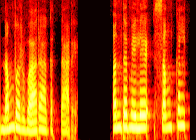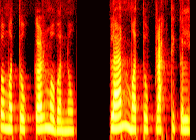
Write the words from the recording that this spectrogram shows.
ನಂಬರ್ ವಾರ ಆಗುತ್ತಾರೆ ಅಂದ ಮೇಲೆ ಸಂಕಲ್ಪ ಮತ್ತು ಕರ್ಮವನ್ನು ಪ್ಲ್ಯಾನ್ ಮತ್ತು ಪ್ರಾಕ್ಟಿಕಲ್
